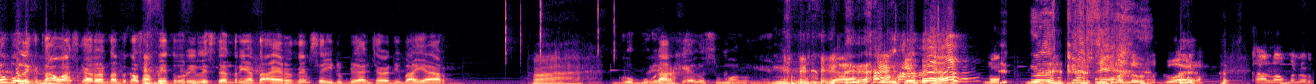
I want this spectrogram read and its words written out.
lu boleh ketawa sekarang tapi kalau sampai itu rilis dan ternyata ART bisa hidup dengan cara dibayar, Wah. Gue buka kayak lu semua lu nih. Nggak, mungkin Ngegas ya. menurut gua ya kalau menurut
